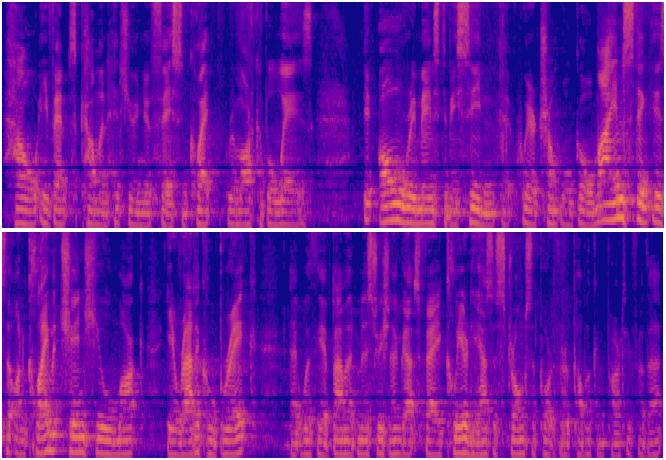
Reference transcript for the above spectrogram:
how events come and hit you in your face in quite remarkable ways. It all remains to be seen uh, where Trump will go. My instinct is that on climate change, he will mark a radical break uh, with the Obama administration. I think that's very clear, and he has a strong support of the Republican Party for that.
